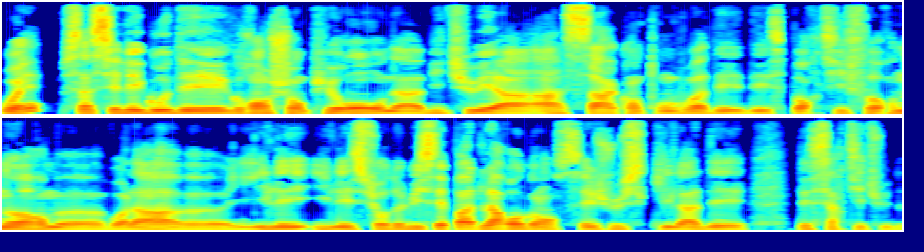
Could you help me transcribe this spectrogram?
Ouais, ça c'est l'ego des grands champions. On a habitué à, à, ça quand on voit des, des sportifs hors normes. Euh, voilà, euh, il, est, il est sûr de lui. C'est pas de l'arrogance, c'est juste qu'il a des, des certitudes.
